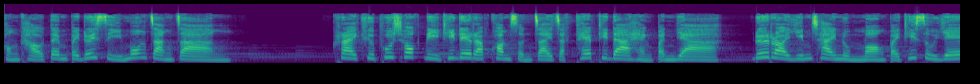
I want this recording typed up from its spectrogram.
ของเขาเต็มไปด้วยสีม่วงจางๆ ใครคือผู้โชคดีที่ได้รับความสนใจจากเทพธิดาแห่งปัญญา ด้วยรอยยิ้มชายหนุ่มมองไปที่ซูเย่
